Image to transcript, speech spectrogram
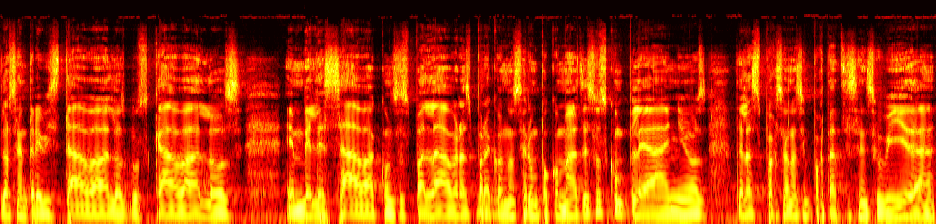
los entrevistaba, los buscaba, los embelezaba con sus palabras para conocer un poco más de sus cumpleaños, de las personas importantes en su vida,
